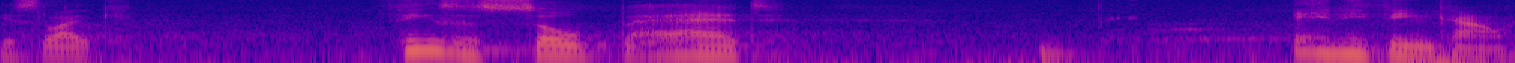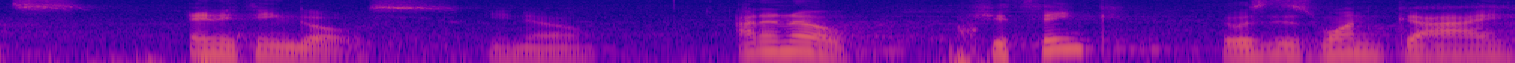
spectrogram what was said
It's like things are so bad. Anything counts. Anything goes, you know. I don't know. If you think there was this one guy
